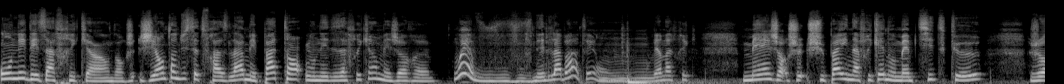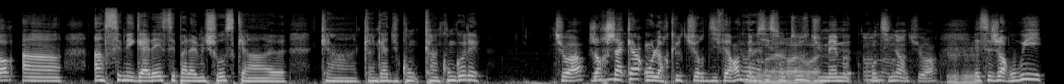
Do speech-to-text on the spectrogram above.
on est des Africains. Donc j'ai entendu cette phrase-là, mais pas tant on est des Africains, mais genre, euh, ouais, vous, vous- vous venez de là-bas, tu sais, on, on vient d'Afrique. Mais genre, je, je suis pas une Africaine au même titre que, genre, un, un Sénégalais, c'est pas la même chose qu'un euh, qu'un qu'un gars du Con- qu'un Congolais. Tu vois, genre chacun ont leur culture différente, même Ouais. s'ils sont Ouais, tous ouais, du même continent, tu vois? Mhm. Et c'est genre, oui,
